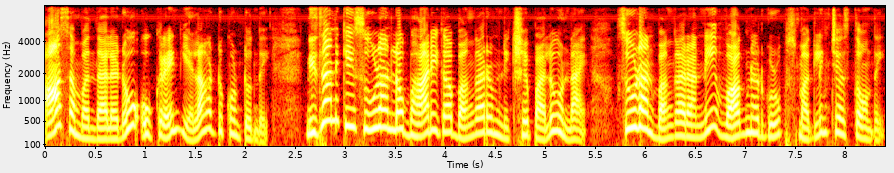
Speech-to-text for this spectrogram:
ఆ సంబంధాలను ఉక్రెయిన్ ఎలా అడ్డుకుంటుంది? నిజానికి సూడాన్లో భారీగా బంగారం నిక్షేపాలు ఉన్నాయి. సూడాన్ బంగారాన్ని వాగ్నర్ గ్రూప్ స్మగ్లింగ్ చేస్తోంది.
